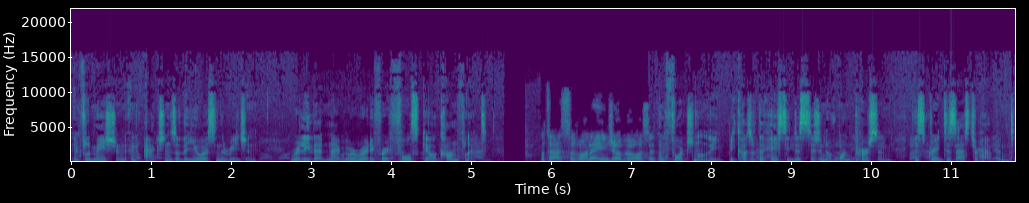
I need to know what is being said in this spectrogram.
inflammation, and actions of the U.S. in the region. Really, that night we were ready for a full scale conflict. Unfortunately, because of the hasty decision of one person, this great disaster happened.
